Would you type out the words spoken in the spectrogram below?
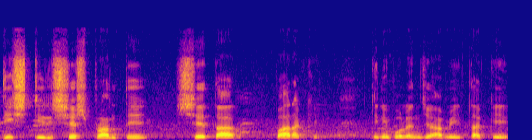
দৃষ্টির শেষ প্রান্তে সে তার পা রাখে। তিনি বলেন যে, আমি তাকে,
